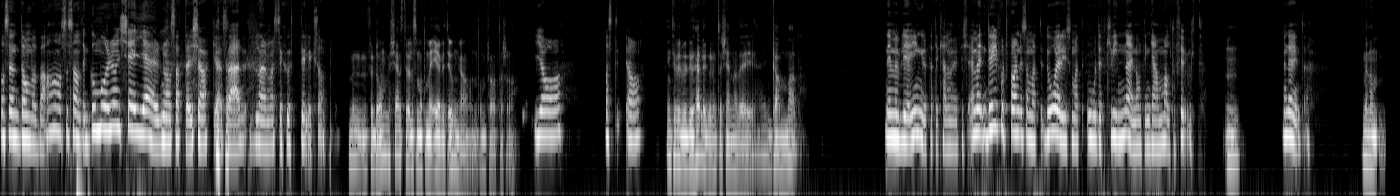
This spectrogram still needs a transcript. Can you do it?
Och sen de var bara, ah, så sa han så här, god morgon tjejer. När de satt där i köket så här, närmar sig 70 liksom. men för dem känns det väl som att de är evigt unga om de pratar så. Ja. Fast, ja. Inte vill väl du heller gå runt och känna dig gammal? Nej men blir jag yngre för att jag kallar mig för tjej? Men det är ju fortfarande som att, då är det ju som att ordet kvinna är någonting gammalt och fult. Mm. Men det är det inte. Men om,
